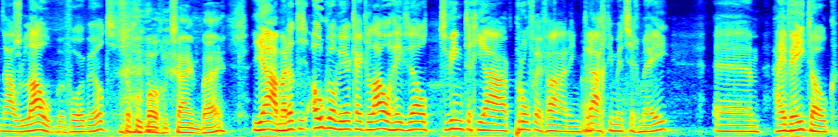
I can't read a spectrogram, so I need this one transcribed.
nou, Lau bijvoorbeeld. Zo goed mogelijk zijn bij. Ja, maar dat is ook wel weer... Kijk, Lau heeft wel 20 jaar profervaring. Draagt hij met zich mee. Ehm, hij weet ook...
